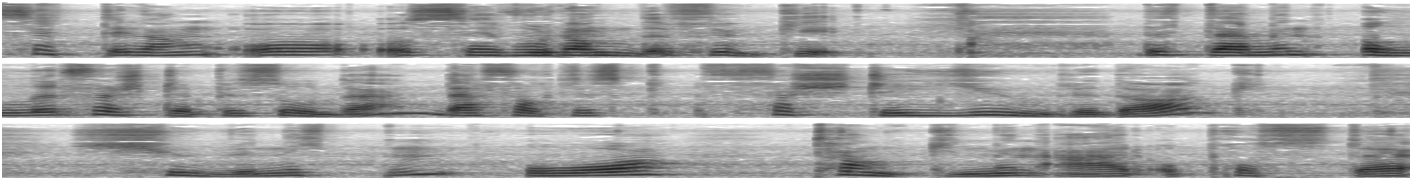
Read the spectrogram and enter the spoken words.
sette i gang og, og, se hvordan det funker. Dette er min aller første episode. Det er faktisk første juledag 2019, og tanken min er å poste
